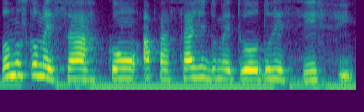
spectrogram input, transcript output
Vamos começar com a passagem do metrô do Recife.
